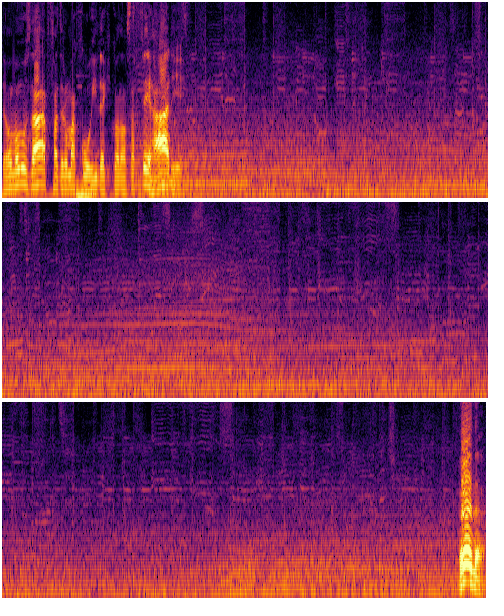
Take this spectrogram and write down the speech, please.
Então vamos lá fazer uma corrida aqui com a nossa Ferrari. Ana,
